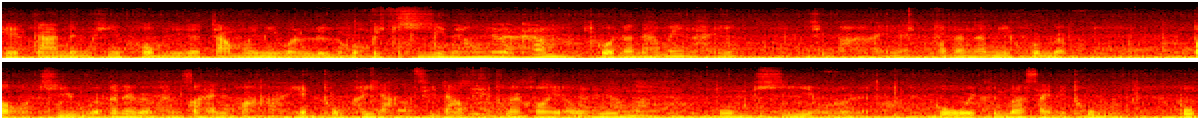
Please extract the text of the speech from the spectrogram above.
เหตุการณ์หนึ่งที่ผมนี่จะจำไม่มีวันลืมผมไปขี้ในห้องน้ำกดแล้วน้ำไม่ไหล ชิบหายแล้วตอนนั้นน่ะมีคนแบบต่อคิวอะก็เลยแบบหันซ้ายหันขวา เห็นถุงขยะสีดำค่อยๆเอาหุ้มหุ้มขี้ของเราเนี่ยโกยขึ้นมาใส่ในถุงปุ๊บ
